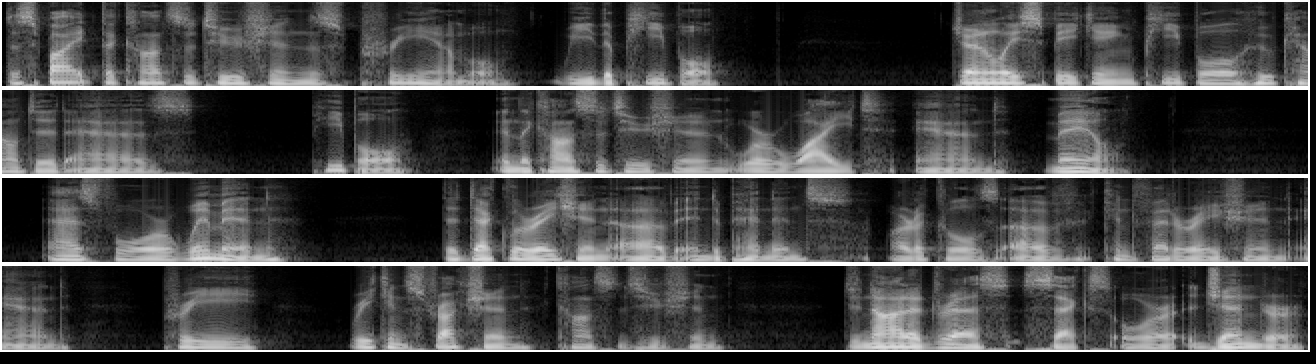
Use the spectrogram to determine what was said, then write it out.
Despite the Constitution's preamble, we the people, generally speaking, people who counted as people in the Constitution were white and male. As for women, the Declaration of Independence, Articles of Confederation, and pre Reconstruction Constitution do not address sex or gender,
